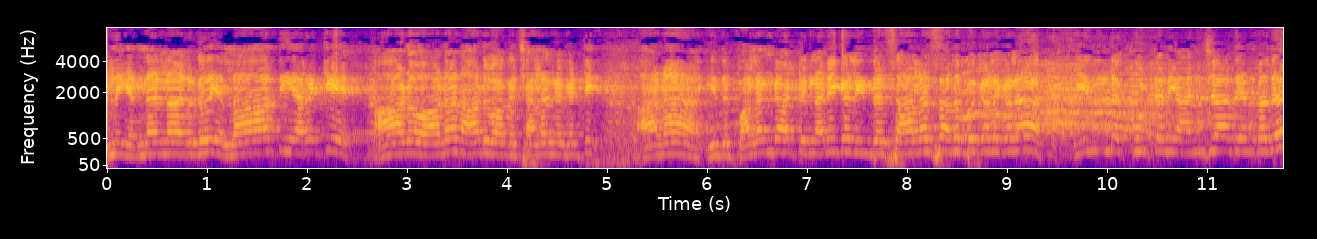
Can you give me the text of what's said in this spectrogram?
இன்னும் என்னென்ன இருக்குதோ எல்லாத்தையும் இறக்கி ஆடோ ஆடோ ஆடுவாங்க சலங்க கட்டி. ஆனா இது பழங்காட்டு நரிகள் இந்த சல சலப்புகளுக்கெல்லாம் இந்த கூட்டணி அஞ்சாது என்பதை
